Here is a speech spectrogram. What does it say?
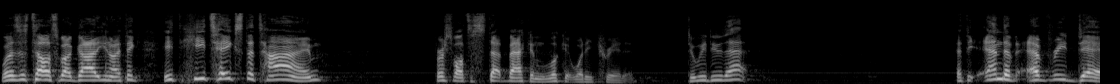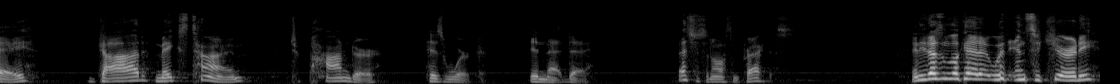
What does this tell us about God? You know, I think he, he takes the time, first of all, to step back and look at what He created. Do we do that? At the end of every day, God makes time to ponder His work in that day. That's just an awesome practice. And He doesn't look at it with insecurity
